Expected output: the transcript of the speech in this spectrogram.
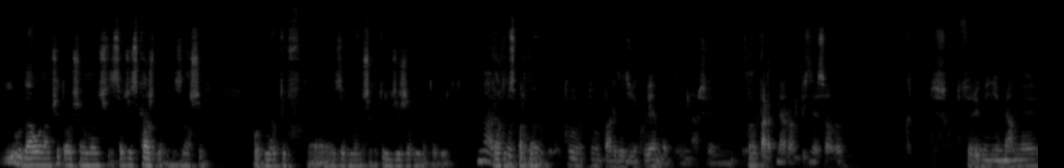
i udało nam się to osiągnąć w zasadzie z każdym z naszych podmiotów e, zewnętrznych, których dzierżawimy te obiekty. No, Każdym tu, z partnerów. Tu, tu bardzo dziękujemy tym naszym Tak. partnerom biznesowym, którymi nie mamy,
